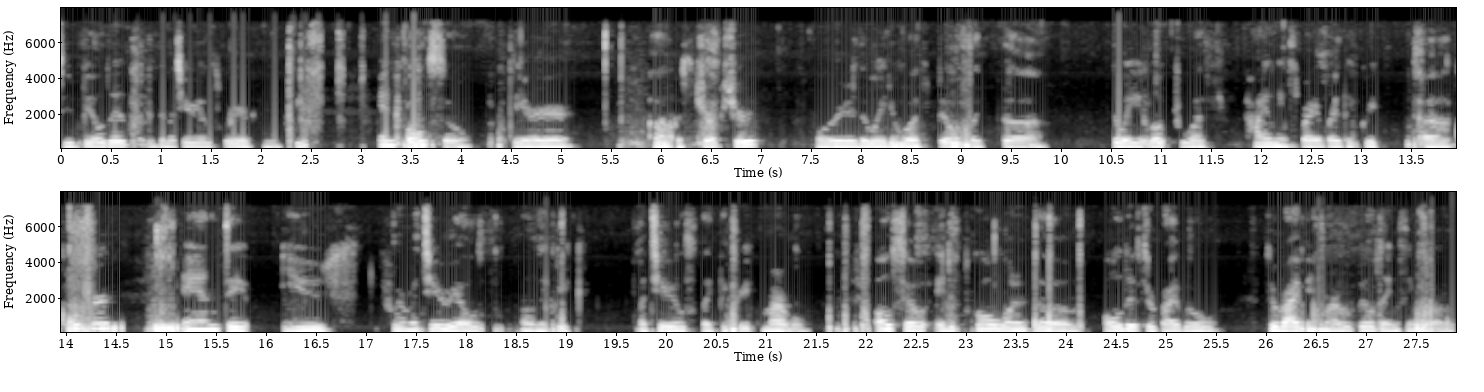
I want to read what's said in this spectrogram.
to build it. The materials were from Greece, and also their uh, structure or the way it was built, like the the way it looked, was highly inspired by the Greek uh, culture, and they used for materials only Greek materials like the Greek marble. Also, it is called one of the oldest survival surviving marble buildings in Rome.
